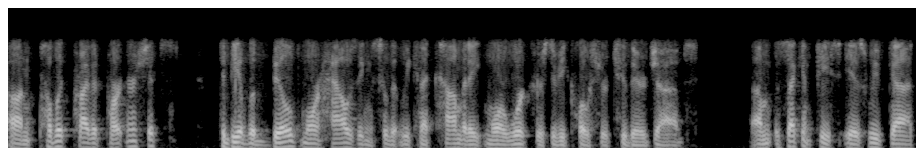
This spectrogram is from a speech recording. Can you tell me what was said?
on public-private partnerships to be able to build more housing so that we can accommodate more workers to be closer to their jobs. Um, the second piece is we've got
